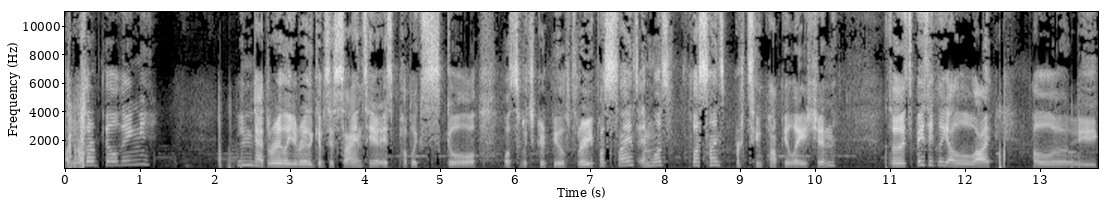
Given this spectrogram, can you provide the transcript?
Another building thing that really, really gives you science here is public school, which could be 3 plus science and 1 plus science per 2 population. So it's basically a lie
